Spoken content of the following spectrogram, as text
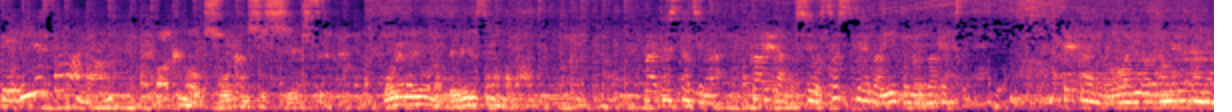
デビルサマナ悪魔を召喚し刺激する。俺のようなデビル様なら私たちは彼らの死を阻止すればいいというわけですね。世界の終わりを止めるために。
